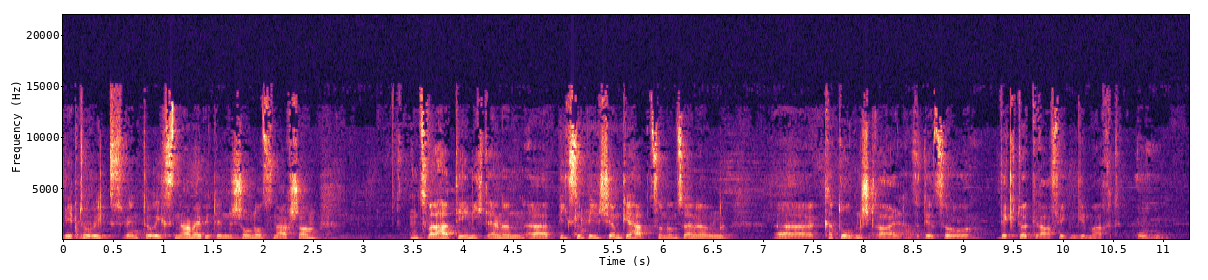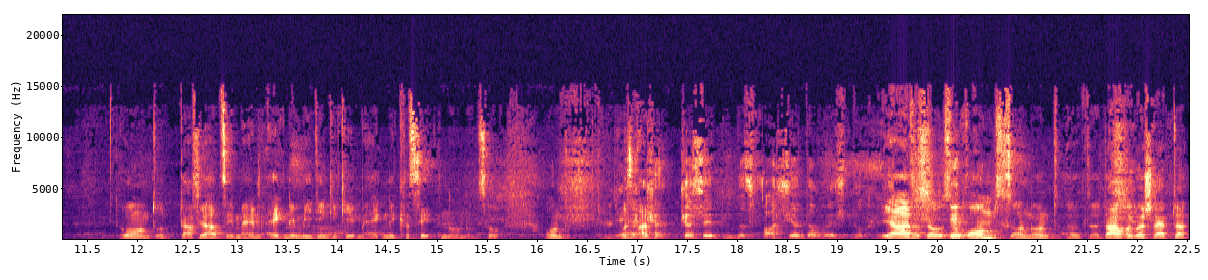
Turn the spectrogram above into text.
Vetorix, Ventorix Name bitte in den Shownotes nachschauen. Und zwar hat die nicht einen äh, Pixelbildschirm gehabt, sondern so einen äh, Kathodenstrahl. Also die hat so Vektorgrafiken gemacht. Und, und dafür hat es eben eigene Medien gegeben, eigene Kassetten und, und so. Und was Ja, Kassetten, das passt ja damals noch. ja, also so, so ROMs und, und, und darüber schreibt er,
